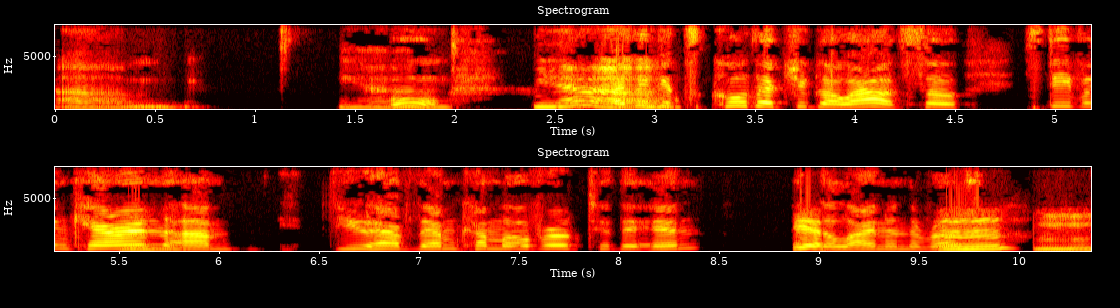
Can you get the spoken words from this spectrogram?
Um, and Cool. yeah. I think it's cool that you go out. So Steve and Karen, Mhm. um, do you have them come over to the inn? Yes. The Lion and the Rose? Mhm. hmm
